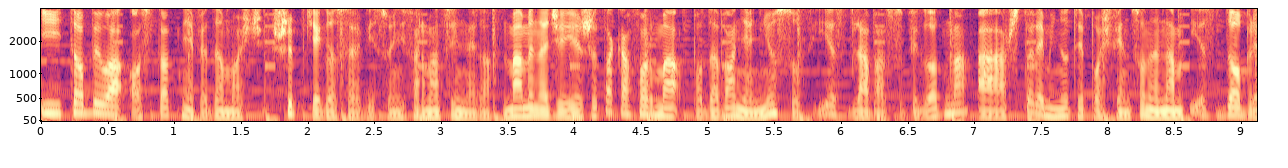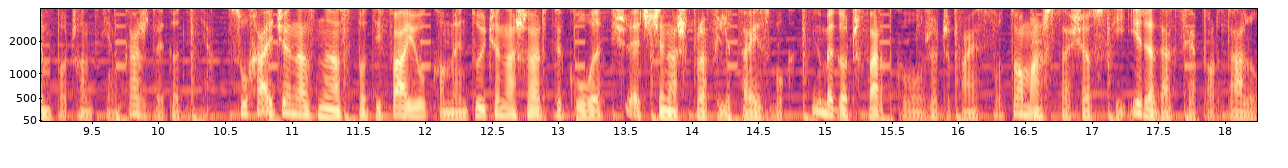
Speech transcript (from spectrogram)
I to była ostatnia wiadomość szybkiego serwisu informacyjnego. Mamy nadzieję, że taka forma podawania newsów jest dla Was wygodna, a 4 minuty poświęcone nam jest dobrym początkiem każdego dnia. Słuchajcie nas na Spotify'u, komentujcie nasze artykuły, śledźcie nasz profil Facebook. Miłego czwartku życzę Państwu Tomasz Stasiowski i redakcja portalu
